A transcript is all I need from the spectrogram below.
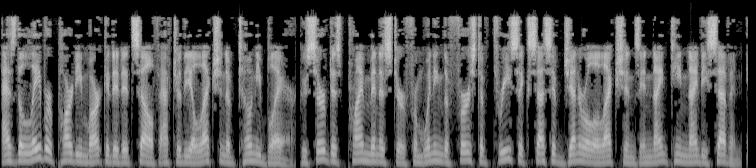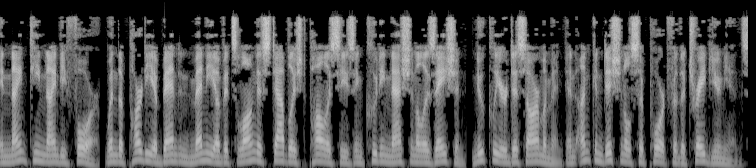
As the Labour Party marketed itself after the election of Tony Blair who served as Prime Minister from winning the first of three successive general elections in 1997 in 1994, when the party abandoned many of its long-established policies including nationalisation, nuclear disarmament and unconditional support for the trade unions.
